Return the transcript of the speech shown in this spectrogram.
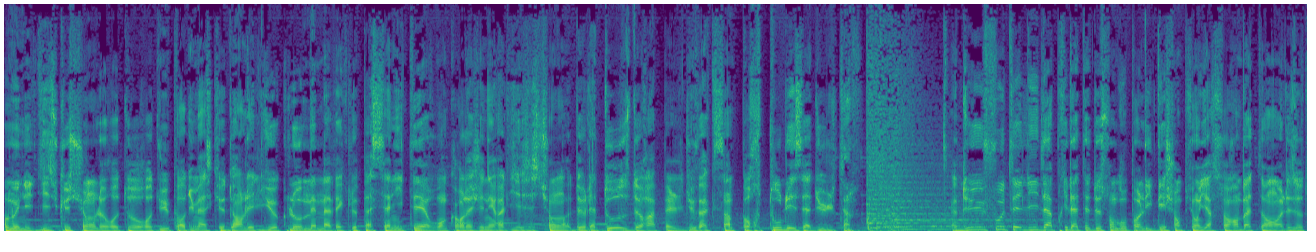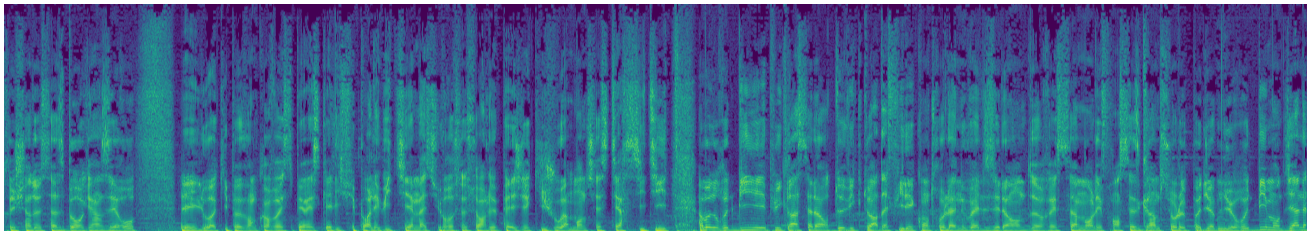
Au menu de discussion, le retour du port du masque dans les lieux clos, même avec le pass sanitaire ou encore la généralisation de la dose de rappel du vaccin pour tous les adultes. Du foot, et a pris la tête de son groupe en Ligue des Champions hier soir en battant les Autrichiens de Salzbourg 1-0. Les Lillois qui peuvent encore espérer se qualifier pour les huitièmes à suivre ce soir le PSG qui joue à Manchester City. Un mot de rugby et puis grâce à leurs deux victoires d'affilée contre la Nouvelle-Zélande récemment, les Françaises grimpent sur le podium du rugby mondial.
